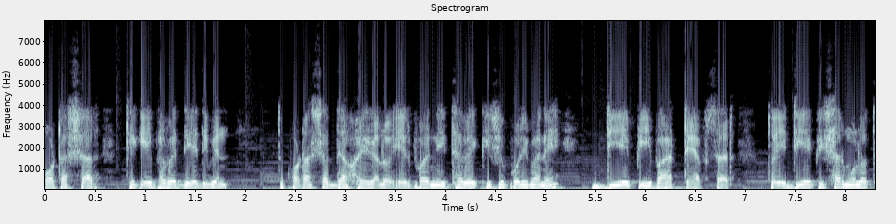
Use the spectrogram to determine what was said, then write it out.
পটাশ সার ঠিক এইভাবে দিয়ে দিবেন। তো পটাশ সার দেওয়া হয়ে গেল। এরপরে নিতে হবে কিছু পরিমাণে ডিএপি বা ট্যাপ সার। তো এই ডিএপি সার মূলত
